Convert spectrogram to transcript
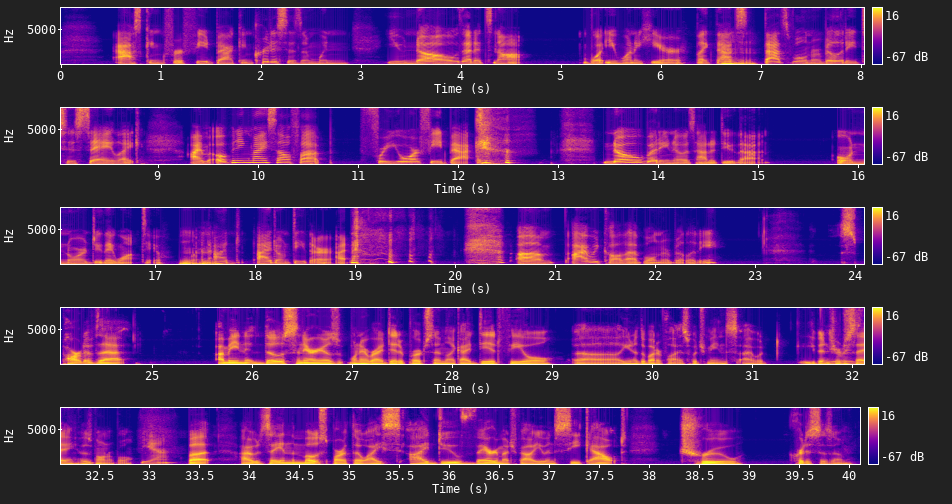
asking for feedback and criticism when you know that it's not what you want to hear. Like that's mm-hmm. that's vulnerability to say like I'm opening myself up for your feedback. Nobody knows how to do that. Or nor do they want to. And I I don't either. I um I would call that vulnerability. part of that i mean those scenarios whenever i did approach them like i did feel uh you know the butterflies which means i would even sure to say it was vulnerable Yeah. but i would say in the most part though I, I do very much value and seek out true criticism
